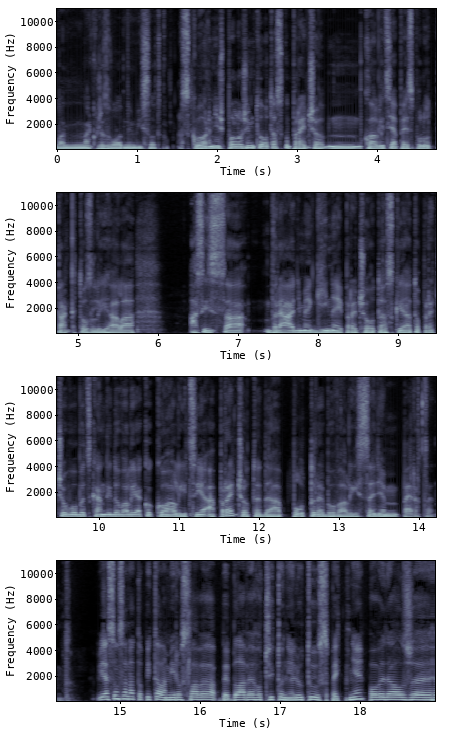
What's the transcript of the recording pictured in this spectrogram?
len akože s volebným výsledkom. Skôr než položím tú otázku, prečo mm, koalícia PS spolu takto zlyhala, asi sa vráťme k inej prečo otázke a to prečo vôbec kandidovali ako koalícia a prečo teda potrebovali 7%. Ja som sa na to pýtala Miroslava Beblavého, či to neľutujú spätne. Povedal, že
